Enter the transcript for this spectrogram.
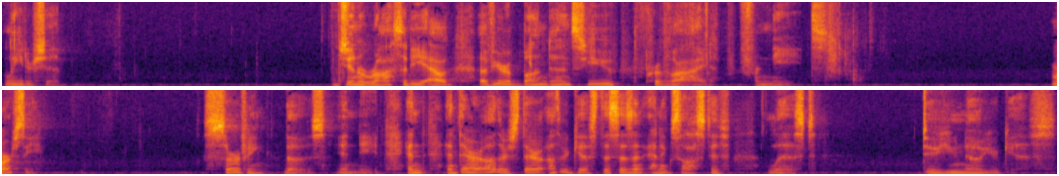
leadership, generosity. Out of your abundance, you provide for needs, mercy, serving those in need. And, and there are others, there are other gifts. This isn't an exhaustive list. Do you know your gifts?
